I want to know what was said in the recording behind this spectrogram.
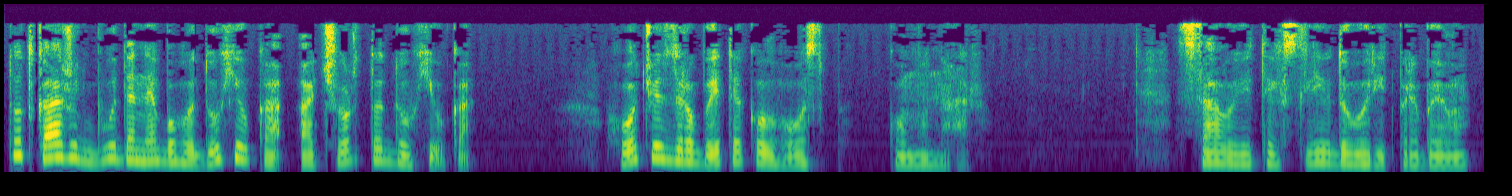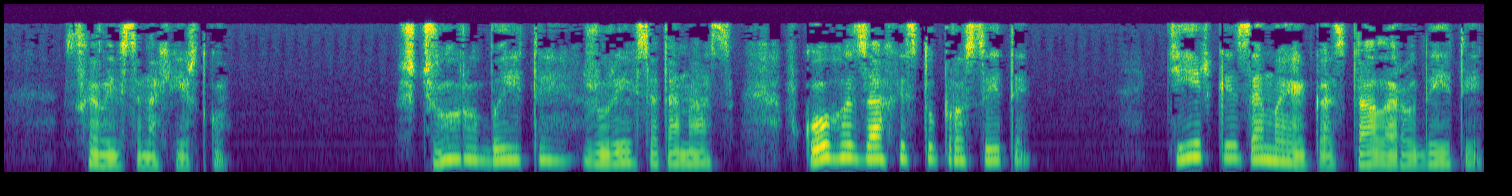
Тут, кажуть, буде не Богодухівка, а Чортодухівка. Хочуть зробити колгосп комунар. Савові тих слів до воріт прибило, схилився на хвіртку. Що робити? журився Танас, в кого захисту просити? Тільки земелька стала родити,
